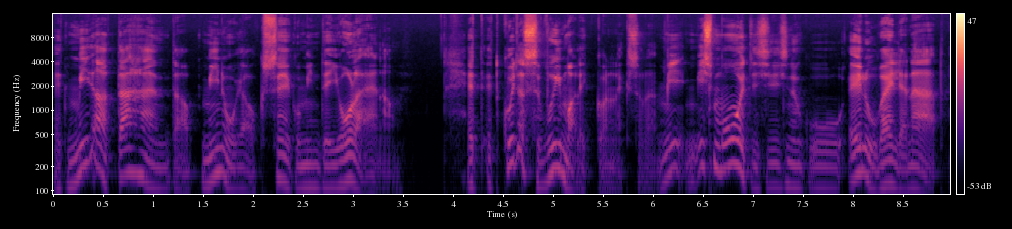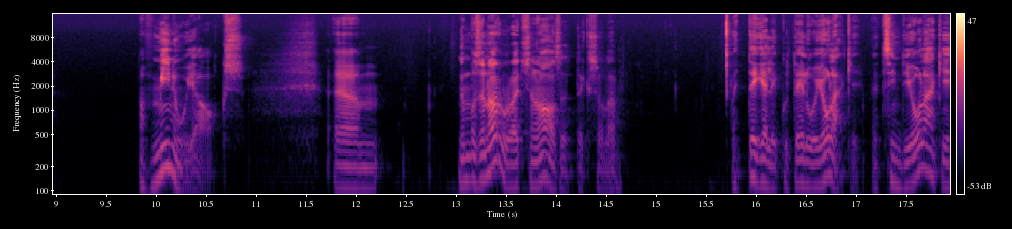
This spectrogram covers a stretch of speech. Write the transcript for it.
et mida tähendab minu jaoks see, kui mind ei ole enam. et, et kuidas see võimalik on, eks ole, mi-, mismoodi siis nagu elu välja näeb? noh, minu jaoks. Ehm, no ma saan aru ratsionaalselt, eks ole et tegelikult elu ei olegi, et sind ei olegi,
